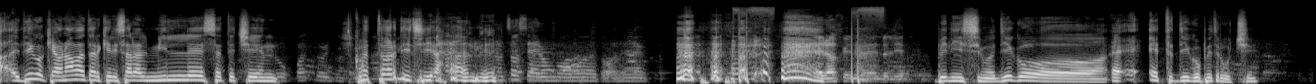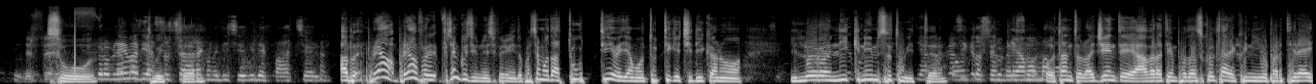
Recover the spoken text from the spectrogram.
Ah, Diego che ha un avatar che risale al 1714 anni. Non so se era un uomo o una donna. Era a quel livello lì. Benissimo, Diego è è at Diego Petrucci su Il problema di Twitter. associare, come dicevi, le facce. Ah, beh, proviamo- proviamo facciamo così un esperimento. Passiamo da tutti e vediamo tutti che ci dicano il loro nickname su Twitter. Oh, tanto la gente avrà tempo da ascoltare, quindi io partirei.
